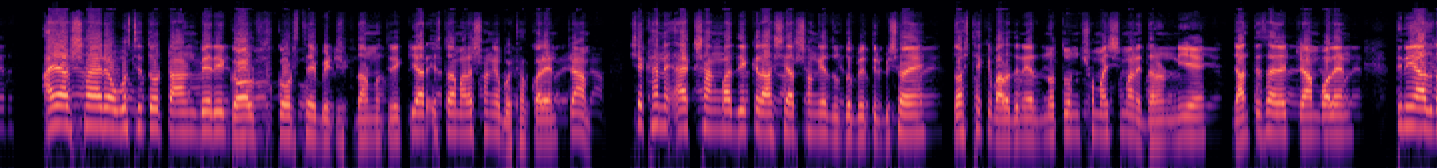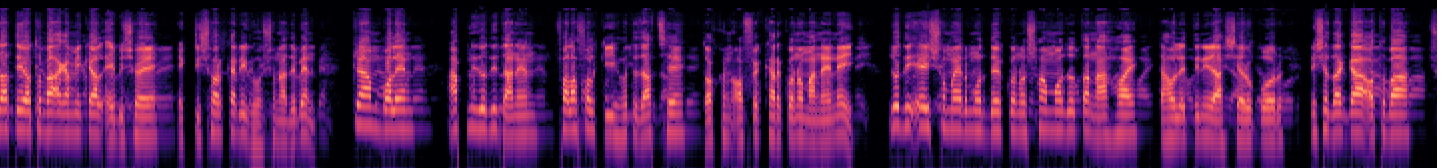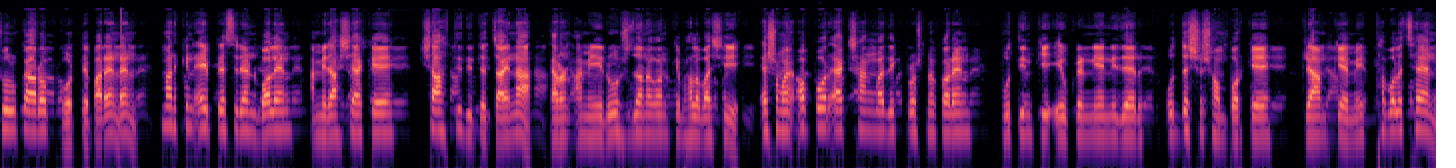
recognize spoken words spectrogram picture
আয়ারশায়ারে অবস্থিত টার্নবেরি গলফ কোর্সে ব্রিটিশ প্রধানমন্ত্রী কিয়ার স্টারমারের সঙ্গে বৈঠক করেন ট্রাম্প। সেখানে এক সাংবাদিক রাশিয়ার সঙ্গে যুদ্ধবিরতির বিষয়ে দশ থেকে বারো দিনের নতুন সময়সীমা নির্ধারণ নিয়ে জানতে চাইলে ট্রাম্প বলেন, তিনি আজ রাতে অথবা আগামীকাল এ বিষয়ে একটি সরকারি ঘোষণা দেবেন। ট্রাম্প বলেন আপনি যদি জানেন ফলাফল কি হতে যাচ্ছে, তখন অপেক্ষার কোনো মানে নেই। যদি এই সময়ের মধ্যে কোনো সমঝোতা না হয়, তাহলে তিনি রাশিয়ার উপর নিষেধাজ্ঞা অথবা শুল্ক আরোপ করতে পারেন। মার্কিন এই প্রেসিডেন্ট বলেন, আমি রাশিয়াকে শাস্তি দিতে চাই না, কারণ আমি রুশ জনগণকে ভালোবাসি। এ সময় অপর এক সাংবাদিক প্রশ্ন করেন, পুতিন কি ইউক্রেন নিয়ে নিজের উদ্দেশ্য সম্পর্কে ট্রাম্পকে মিথ্যা বলেছেন?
